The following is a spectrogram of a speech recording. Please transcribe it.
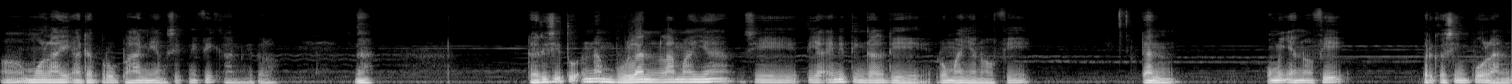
uh, mulai ada perubahan yang signifikan gitu loh. Nah, dari situ enam bulan lamanya si Tia ini tinggal di rumahnya Novi. Dan Uminya Novi berkesimpulan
